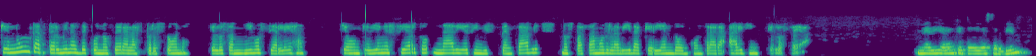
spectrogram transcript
Que nunca terminas de conocer a las personas, que los amigos se alejan, que aunque bien es cierto, nadie es indispensable, nos pasamos la vida queriendo encontrar a alguien que lo sea. Me dijeron que todo iba a estar bien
